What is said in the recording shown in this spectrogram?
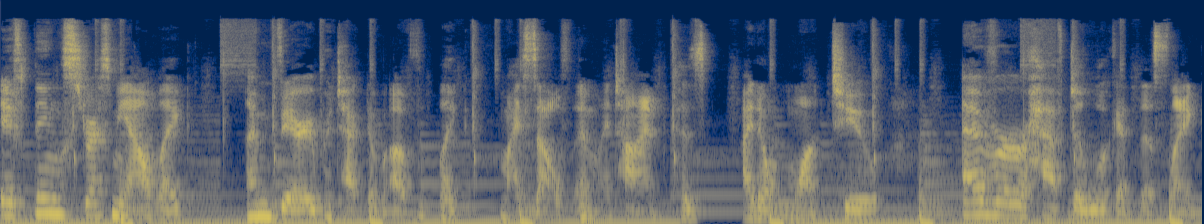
if things stress me out like I'm very protective of like myself and my time because I don't want to ever have to look at this like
